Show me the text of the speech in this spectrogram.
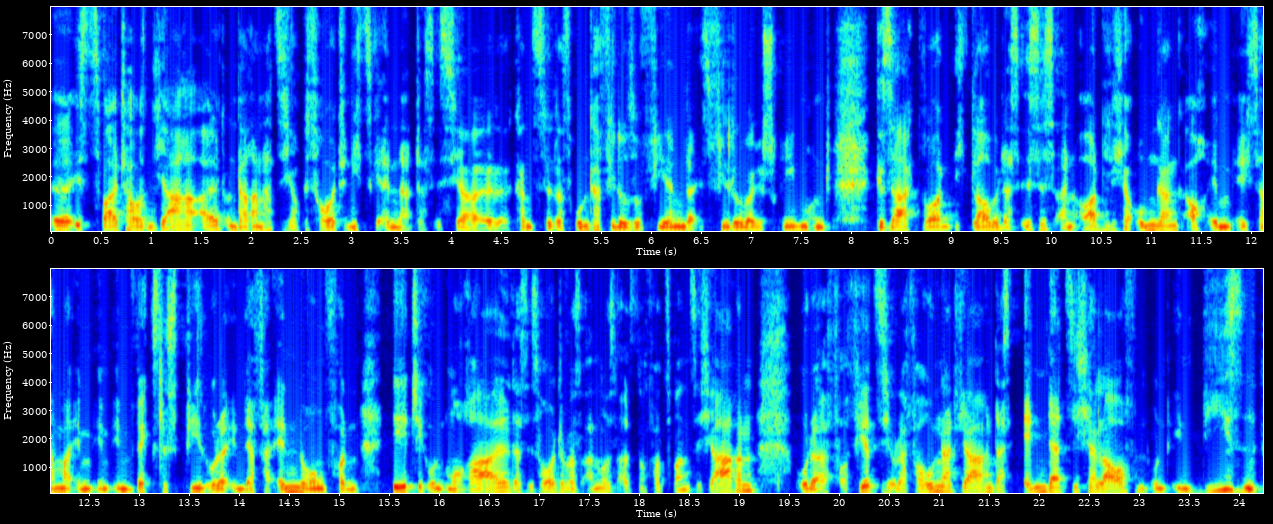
Äh, ist 2000 Jahre alt und daran hat sich auch bis heute nichts geändert. Das ist ja, äh, kannst du das runterphilosophieren. Da ist viel drüber geschrieben und gesagt worden. Ich glaube, das ist es, ein ordentlicher Umgang, auch im, ich sag mal, im, im, im Wechselspiel oder in der Veränderung von Ethik und Moral. Das ist heute was anderes als noch vor 20 Jahren oder vor 40 oder vor 100 Jahren. Das ändert sich ja laufend und in diesen,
